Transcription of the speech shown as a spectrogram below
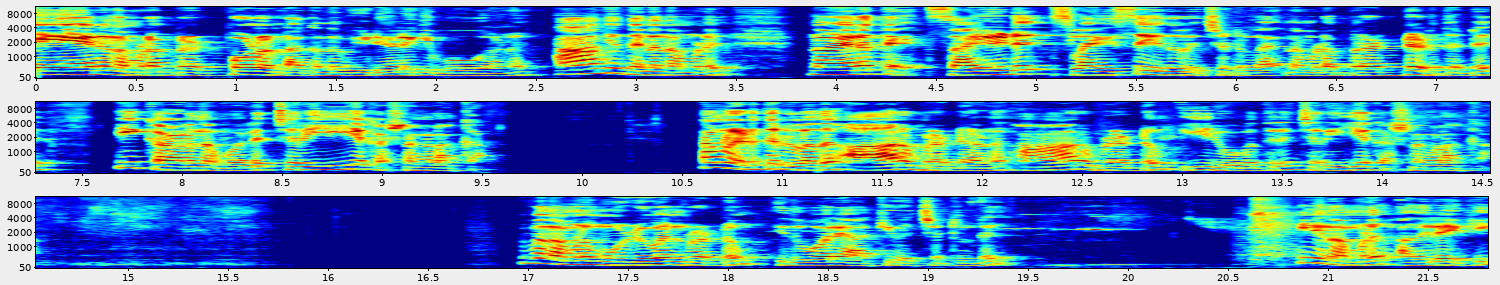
നേരെ നമ്മുടെ ബ്രെഡ് പോൾ ഉണ്ടാക്കുന്ന വീഡിയോയിലേക്ക് പോവുകയാണ്. ആദ്യം തന്നെ നമ്മൾ നേരത്തെ സൈഡ് സ്ലൈസ് ചെയ്ത് വെച്ചിട്ടുള്ള നമ്മുടെ ബ്രെഡ് എടുത്തിട്ട് ഈ കാണുന്ന പോലെ ചെറിയ കഷ്ണങ്ങളാക്കാം നമ്മൾ എടുത്തിട്ടുള്ളത് ആറ് ബ്രെഡാണ് ആറ് ബ്രെഡും ഈ രൂപത്തിൽ ചെറിയ കഷ്ണങ്ങളാക്കാം ഇപ്പോൾ നമ്മൾ മുഴുവൻ ബ്രെഡും ഇതുപോലെ ആക്കി വെച്ചിട്ടുണ്ട്. ഇനി നമ്മൾ അതിലേക്ക്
